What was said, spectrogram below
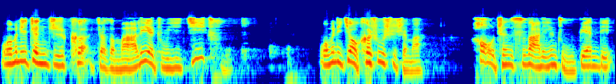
我们的政治课叫做马列主义基础，我们的教科书是什么？号称斯大林主编的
